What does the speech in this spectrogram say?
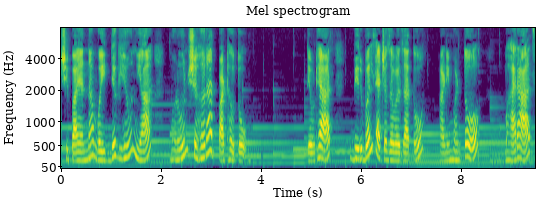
शिपायांना वैद्य घेऊन या म्हणून शहरात पाठवतो. तेवढ्यात बिरबल त्याच्याजवळ जातो आणि म्हणतो महाराज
